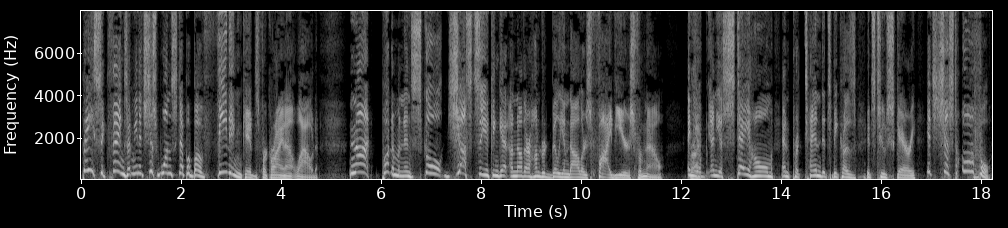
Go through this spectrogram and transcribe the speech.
basic things, I mean, it's just one step above feeding kids for crying out loud. Not put them in school just so you can get another hundred billion dollars five years from now. And Right. you and you stay home and pretend it's because it's too scary. It's just awful.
